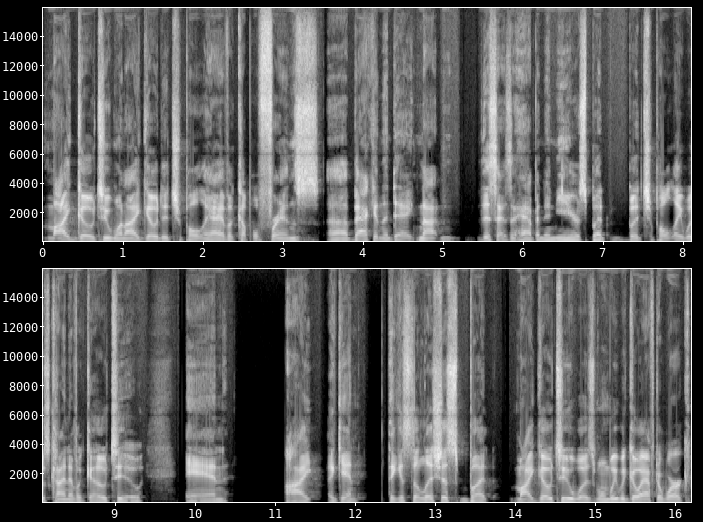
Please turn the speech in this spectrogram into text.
My go-to when I go to Chipotle, I have a couple friends uh, back in the day. Not this hasn't happened in years, but but Chipotle was kind of a go-to, and I again think it's delicious. But my go-to was when we would go after work,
